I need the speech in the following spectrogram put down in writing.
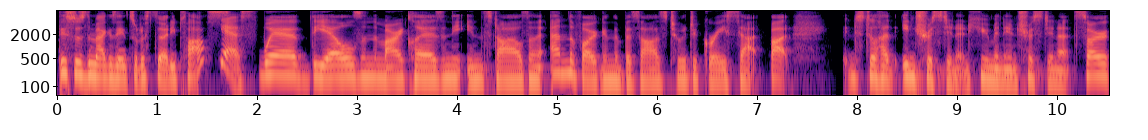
this was the magazine sort of 30 plus. Yes, where the Elles and the Marie Claires and the InStyles and, and the Vogue and the Bazaars to a degree sat, but still had interest in it, human interest in it. So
